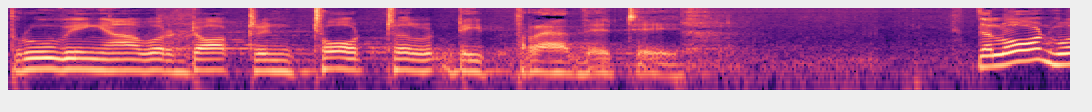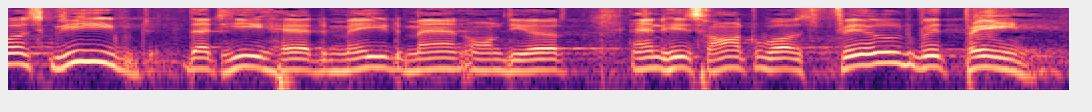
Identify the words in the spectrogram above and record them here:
proving our doctrine total depravity. The Lord was grieved that he had made man on the earth, and his heart was filled with pain.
